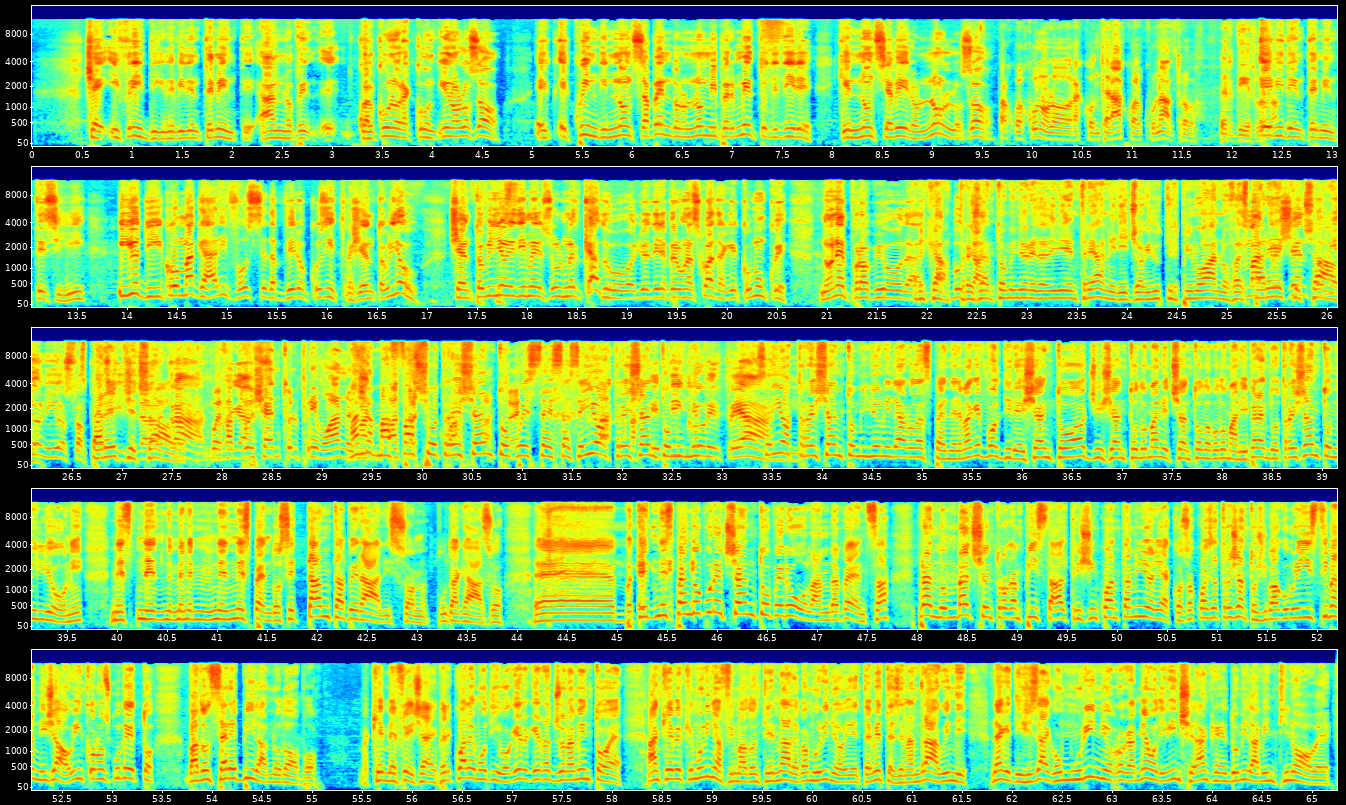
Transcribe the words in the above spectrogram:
Cioè i Friedkin evidentemente hanno, eh, qualcuno racconta, io non lo so, e, e, quindi non sapendolo non mi permetto di dire che non sia vero, non lo so. Però qualcuno lo racconterà a qualcun altro per dirlo. Evidentemente no? sì. Io dico magari fosse davvero così, 300 milioni, 100 milioni di me sul mercato, voglio dire per una squadra che comunque non è proprio da, Ricca, da 300 milioni da dividere in tre anni, ti giochi tutti il primo anno, fai sparecchi e ciao. milioni io sto sparecchi ciao. Anni, Poi fa 200 il primo anno ma, ma faccio 300 questa se io ho 300 milioni se io ho 300 milioni di euro da spendere, ma che vuol dire 100 oggi, 100 domani e 100 dopodomani? Prendo 300 milioni, ne, ne, ne, ne spendo 70 per Alisson, puta caso eh, ne spendo pure 100 per Holland, pensa. Prendo un bel centrocampista, altri 50 milioni, ecco, sono quasi a 300, ci pago pure gli stipendi, ciao, vincono scudetto, vado in Serie B l'anno dopo. Ma che me frega, cioè, per quale motivo? Che, che, ragionamento è? Anche perché Mourinho ha firmato un triennale, poi Mourinho evidentemente se ne andrà, quindi non è che dici, sai, con Mourinho programmiamo di vincere anche nel 2029.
